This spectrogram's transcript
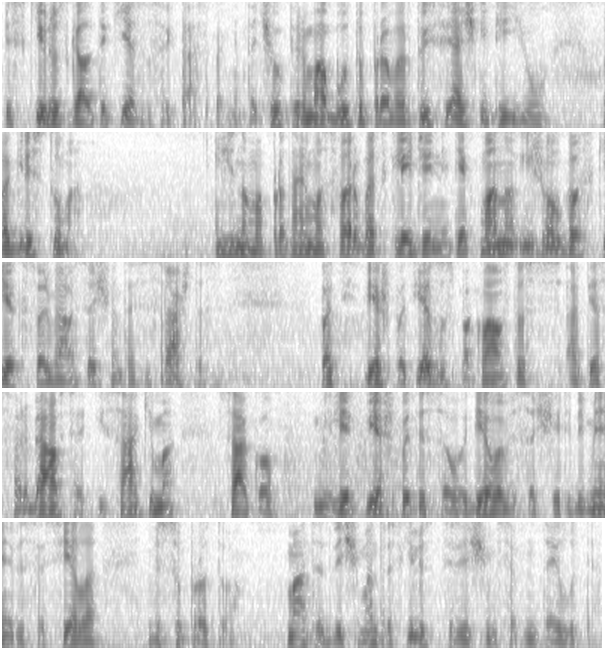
Išskyrus gal tik Jėzus Aiktasparnį. Tačiau pirma būtų pravartu įsiaiškinti jų pagristumą. Žinoma, protavimo svarbą atskleidžia ne tiek mano išvalgos, kiek svarbiausia šventasis raštas. Pats viešpats Jėzus paklaustas apie svarbiausią įsakymą, sako, mylėk viešpatį savo Dievą visą širdimi, visą sielą, visų protu. Mato 22 skyrius 37 eilutė.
